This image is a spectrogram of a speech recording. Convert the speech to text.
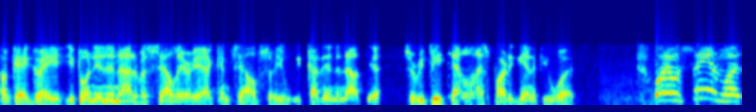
Okay, great. You're going in and out of a cell area, I can tell. So you, you cut in and out there. So repeat that last part again, if you would. What I was saying was,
